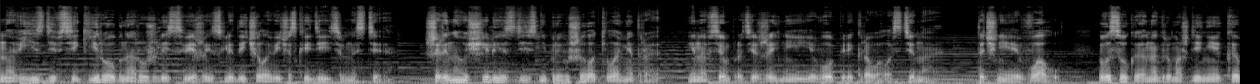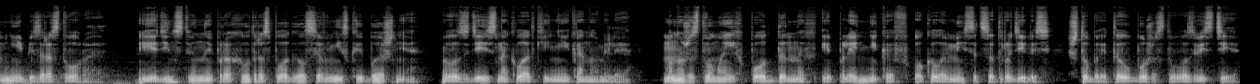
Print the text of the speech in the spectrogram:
На въезде в Секиру обнаружились свежие следы человеческой деятельности. Ширина ущелья здесь не превышала километра, и на всем протяжении его перекрывала стена. Точнее, вал, высокое нагромождение камней без раствора. Единственный проход располагался в низкой башне. Вот здесь накладки не экономили. Множество моих подданных и пленников около месяца трудились, чтобы это убожество возвести,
